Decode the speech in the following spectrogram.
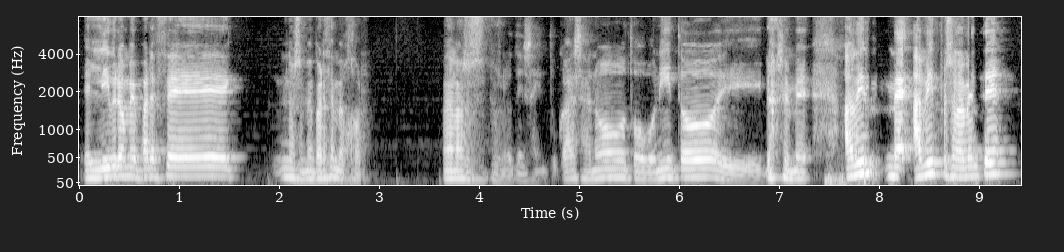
el libro me parece, no sé, me parece mejor. Además, pues lo tienes ahí en tu casa, ¿no? Todo bonito y no sé, me, a, mí, a mí personalmente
